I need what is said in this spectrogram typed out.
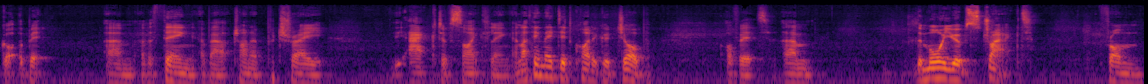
got a bit um, of a thing about trying to portray the act of cycling, and I think they did quite a good job of it. Um, the more you abstract from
